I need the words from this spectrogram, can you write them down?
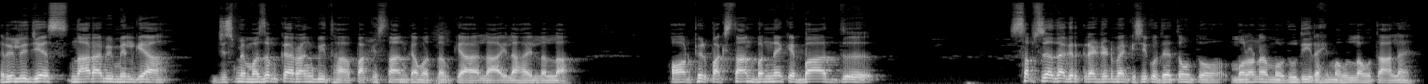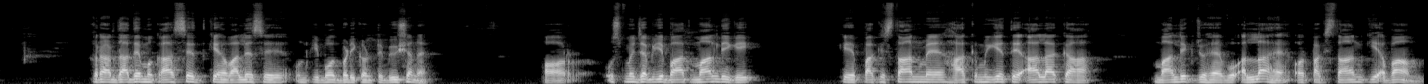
ریلیجیس نعرہ بھی مل گیا۔ جس میں مذہب کا رنگ بھی تھا، پاکستان کا مطلب کیا؟ لا الہ الا اللہ۔ اور پھر پاکستان بننے کے بعد، سب سے زیادہ اگر کریڈٹ میں کسی کو دیتا ہوں تو مولانا مودودی رحمہ اللہ تعالی قرارداد مقاصد کے حوالے سے ان کی بہت بڑی کنٹریبیوشن ہے۔ اور اس میں جب یہ بات مان لی گئی کہ پاکستان میں حاکمیت اعلیٰ کا مالک جو ہے وہ اللہ ہے اور پاکستان کی عوام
